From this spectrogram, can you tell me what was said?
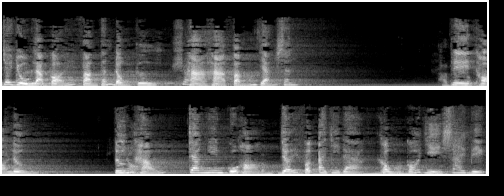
cho dù là cõi phàm thánh đồng cư hạ hạ phẩm giảng sanh, thì thọ lượng, tướng hảo, trang nghiêm của họ với phật a di đà không có gì sai biệt.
